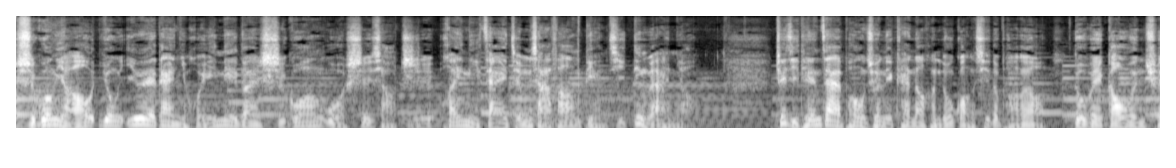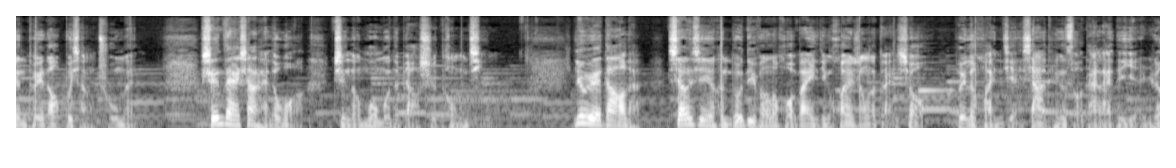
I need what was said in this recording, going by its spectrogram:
时光谣用音乐带你回忆那段时光，我是小植，欢迎你在节目下方点击订阅按钮。这几天在朋友圈里看到很多广西的朋友都被高温劝退到不想出门，身在上海的我只能默默地表示同情。六月到了，相信很多地方的伙伴已经换上了短袖，为了缓解夏天所带来的炎热。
